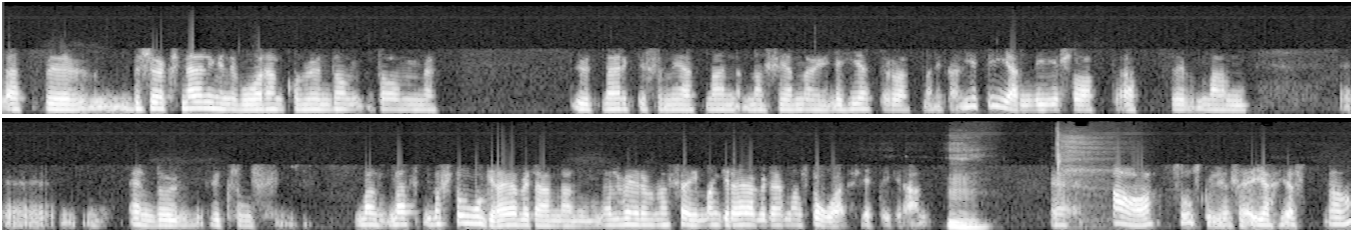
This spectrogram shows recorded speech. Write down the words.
att eh, besöksnäringen i vår kommun de, de utmärker sig med att man, man ser möjligheter och att man är lite envis och att, att man eh, ändå liksom man, man, man står och gräver där man, eller vad är det man säger, man gräver där man står lite grann. Mm. Ja, så skulle jag säga. Ja.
